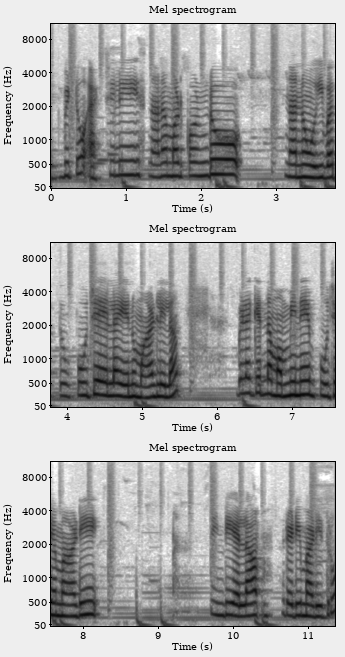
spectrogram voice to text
ಎದ್ಬಿಟ್ಟು ಆ್ಯಕ್ಚುಲಿ ಸ್ನಾನ ಮಾಡಿಕೊಂಡು ನಾನು ಇವತ್ತು ಪೂಜೆ ಎಲ್ಲ ಏನು ಮಾಡಲಿಲ್ಲ. ಬೆಳಗ್ಗೆ ನಮ್ಮ ಮಮ್ಮಿನೇ ಪೂಜೆ ಮಾಡಿ ತಿಂಡಿ ಎಲ್ಲ ರೆಡಿ ಮಾಡಿದರು.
